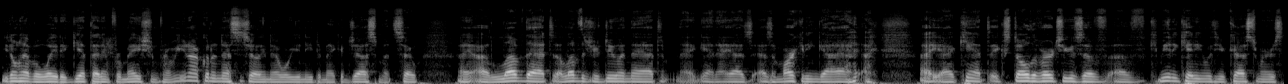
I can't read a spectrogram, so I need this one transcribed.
you don't have a way to get that information from. You're not going to necessarily know where you need to make adjustments. So I, I love that. I love that you're doing that. Again, as as a marketing guy, I, I, I can't extol the virtues of of communicating with your customers.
